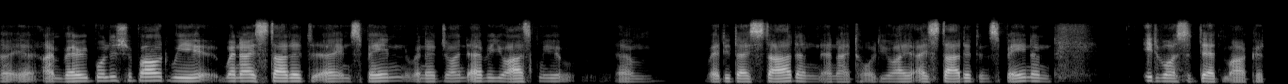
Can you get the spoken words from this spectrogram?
uh, I'm very bullish about. We when I started uh, in Spain, when I joined ABO, you asked me um, where did I start? And, and I told you I, I started in Spain and it was a dead market.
